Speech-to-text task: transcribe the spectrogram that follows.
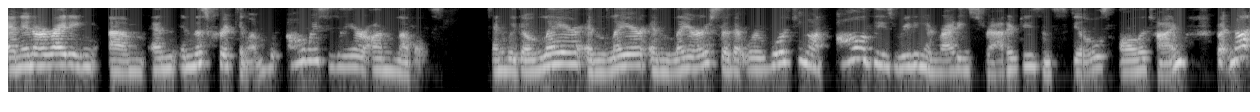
and in our writing um, and in this curriculum, we always layer on levels. And we go layer and layer and layer so that we're working on all of these reading and writing strategies and skills all the time, but not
